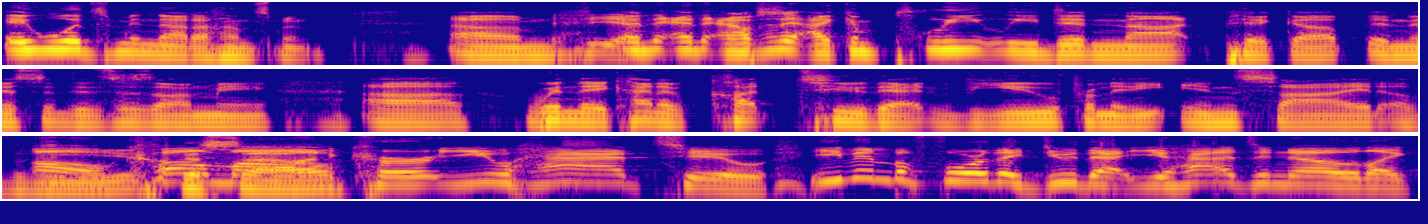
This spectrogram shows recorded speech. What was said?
a woodsman, not a huntsman. Um, yeah. and, and I'll say I completely did not pick up, and this this is on me, uh, when they kind of cut to that view from the inside of the Oh, come the cell. on, Kurt. You had to. Even before they do that, you had to know, like,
